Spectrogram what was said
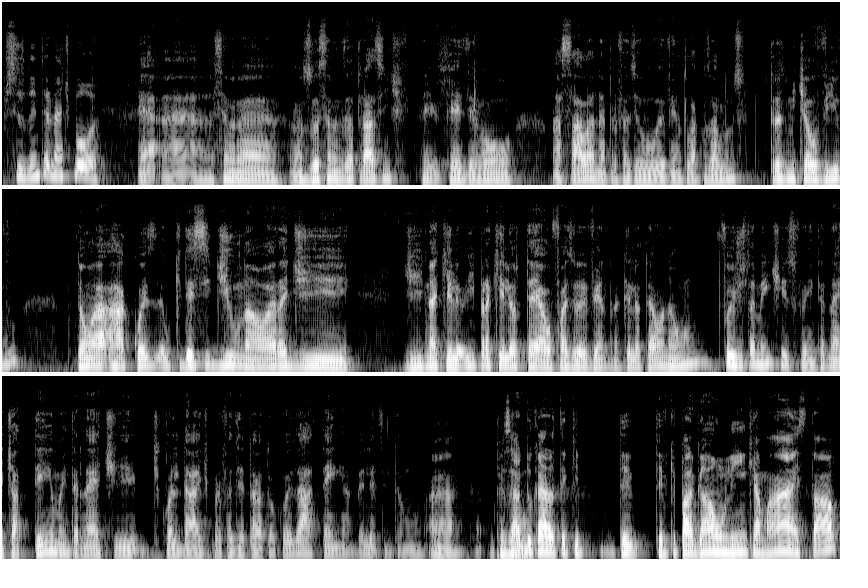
Preciso da internet boa. É, a, a semana, umas duas semanas atrás, a gente re- reservou a sala, né, para fazer o evento lá com os alunos, transmitir ao vivo. Então, a, a coisa, o que decidiu na hora de, de ir, naquele, ir para aquele hotel, fazer o evento naquele hotel ou não, foi justamente isso, foi a internet. Ah, tem uma internet de qualidade para fazer tal e tal coisa? Ah, tem. Ah, beleza, então... É. Apesar Então- do cara ter que, ter, teve que pagar um link a mais e tal,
